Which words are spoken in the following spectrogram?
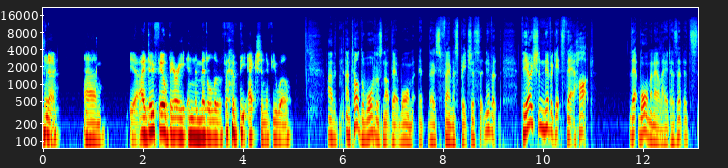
you know, um, yeah, I do feel very in the middle of, of the action, if you will. I'm told the water's not that warm at those famous beaches. It never, the ocean never gets that hot, that warm in LA, does it? It's.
